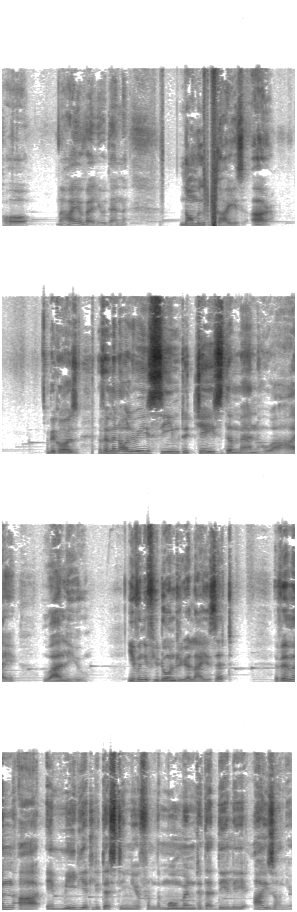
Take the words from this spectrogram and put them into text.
Or a higher value than normal guys are. Because women always seem to chase the men who are high value, even if you don't realize it Women are immediately testing you from the moment that they lay eyes on you,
